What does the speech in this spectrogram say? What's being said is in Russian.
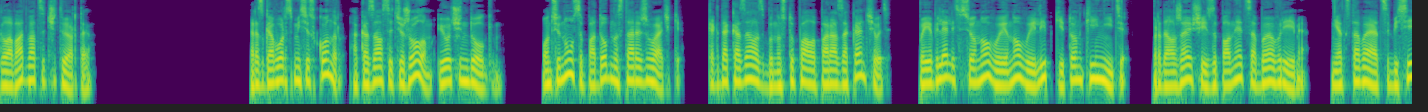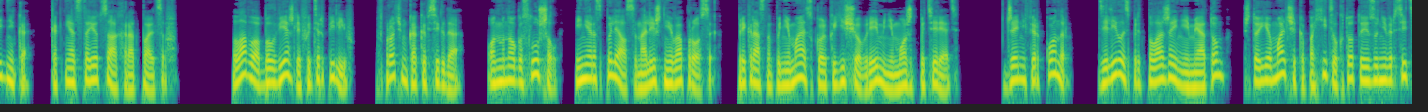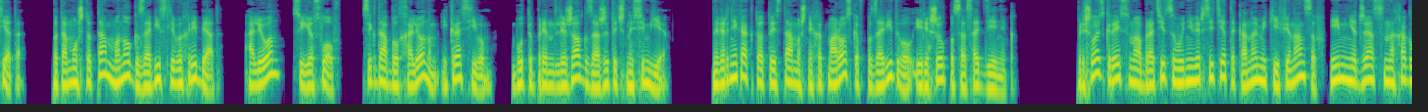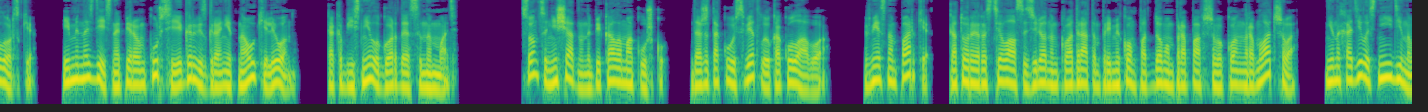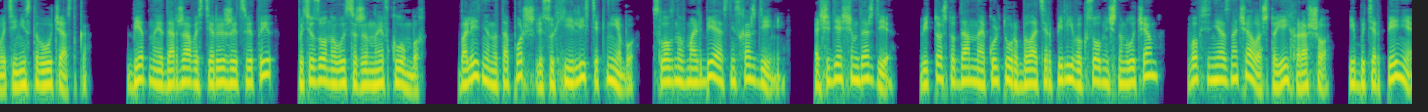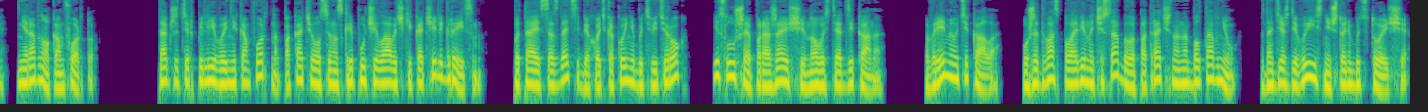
Глава 24. Разговор с миссис Коннор оказался тяжелым и очень долгим. Он тянулся подобно старой жвачке. Когда, казалось бы, наступала пора заканчивать, появлялись все новые и новые липкие тонкие нити, продолжающие заполнять собой время, не отставая от собеседника, как не отстает сахар от пальцев. Лавуа был вежлив и терпелив, впрочем, как и всегда. Он много слушал и не распылялся на лишние вопросы, прекрасно понимая, сколько еще времени может потерять. Дженнифер Коннор делилась предположениями о том, что ее мальчика похитил кто-то из университета, потому что там много завистливых ребят, а Леон, с ее слов, всегда был холеным и красивым, будто принадлежал к зажиточной семье. Наверняка кто-то из тамошних отморозков позавидовал и решил пососать денег. Пришлось Грейсону обратиться в университет экономики и финансов имени Дженсона Хаглорски. Именно здесь, на первом курсе игры из гранит науки Леон, как объяснила гордая сыном мать. Солнце нещадно напекало макушку, даже такую светлую, как у Лавуа. В местном парке, который расстилался зеленым квадратом прямиком под домом пропавшего Коннора-младшего, не находилось ни единого тенистого участка. Бедные до ржавости рыжие цветы, по сезону высаженные в клумбах, болезненно топорщили сухие листья к небу, словно в мольбе о снисхождении, о щадящем дожде, ведь то, что данная культура была терпелива к солнечным лучам, вовсе не означало, что ей хорошо ибо терпение не равно комфорту. Также терпеливо и некомфортно покачивался на скрипучей лавочке качели Грейсон, пытаясь создать себе хоть какой-нибудь ветерок и слушая поражающие новости от декана. Время утекало. Уже два с половиной часа было потрачено на болтовню, в надежде выяснить что-нибудь стоящее.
